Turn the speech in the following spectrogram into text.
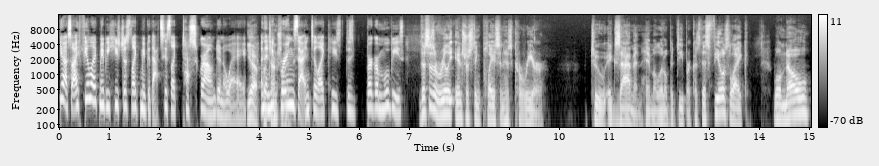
Yeah, so I feel like maybe he's just like maybe that's his like test ground in a way, Yeah. and then he brings that into like he's these burger movies. this is a really interesting place in his career to examine him a little bit deeper because this feels like we'll know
